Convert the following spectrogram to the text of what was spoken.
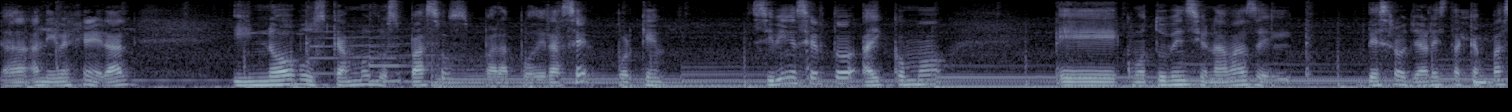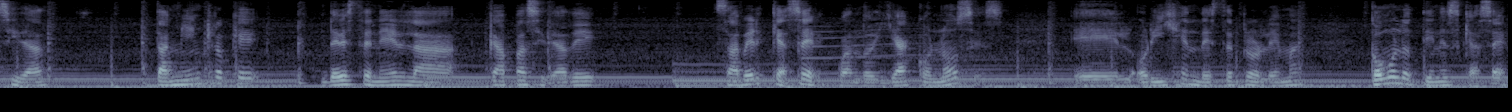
a, nivel general y no buscamos los pasos para poder hacer. Porque si bien es cierto, hay como, eh, como tú mencionabas, el desarrollar esta capacidad, también creo que debes tener la capacidad de saber qué hacer cuando ya conoces el origen de este problema, cómo lo tienes que hacer.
